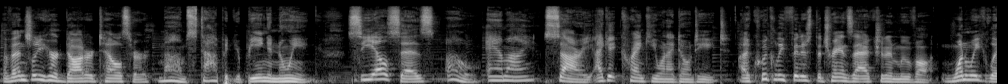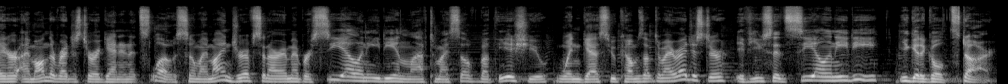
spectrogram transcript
Eventually, her daughter tells her, Mom, stop it, you're being annoying. CL says, Oh, am I? Sorry, I get cranky when I don't eat. I quickly finish the transaction and move on. One week later, I'm on the register again and it's slow, so my mind drifts and I remember CL and ED and laugh to myself about the issue. When guess who comes up to my register? If you said CL and ED, you get a gold star.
